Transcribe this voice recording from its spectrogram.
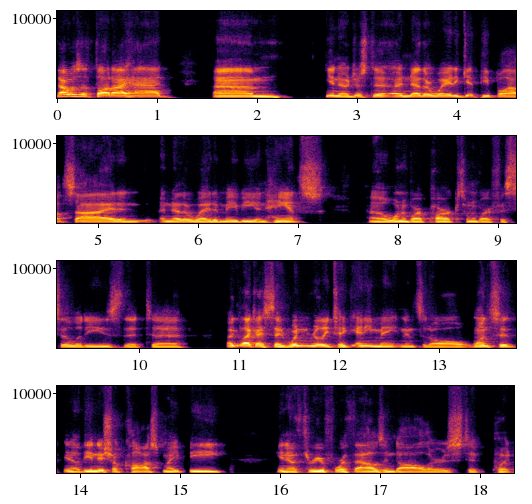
that was a thought i had. Um, you know just a, another way to get people outside and another way to maybe enhance uh, one of our parks one of our facilities that uh, like, like I said, wouldn't really take any maintenance at all. Once it, you know, the initial cost might be, you know, three or four thousand dollars to put,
